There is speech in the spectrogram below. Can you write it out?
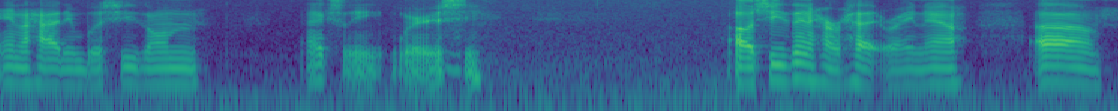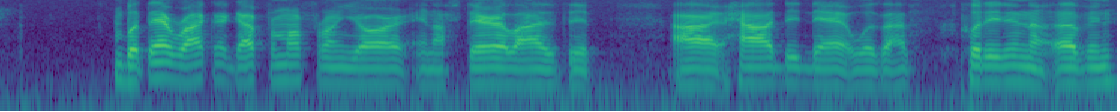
and a hiding bush. She's on. Actually, where is she? Oh, she's in her hut right now. Um, But that rock I got from my front yard and I sterilized it. I how I did that was I put it in the oven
